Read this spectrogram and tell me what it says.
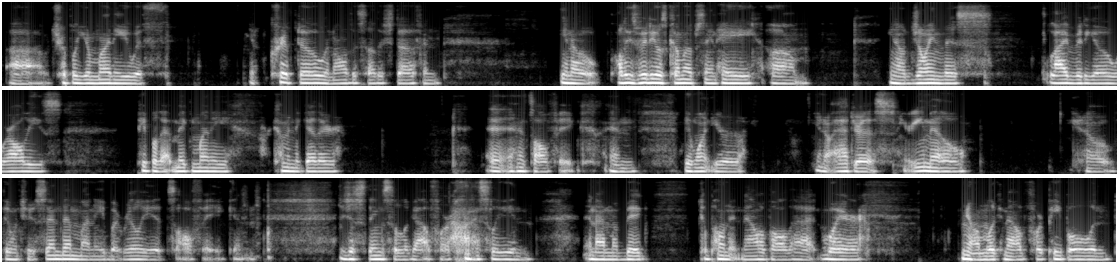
uh, triple your money with you know crypto and all this other stuff. And you know all these videos come up saying hey um, you know join this live video where all these people that make money are coming together. And, and it's all fake. And they want your you know address your email know they want you to send them money but really it's all fake and just things to look out for honestly. And and i'm a big component now of all that where you know i'm looking out for people. And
